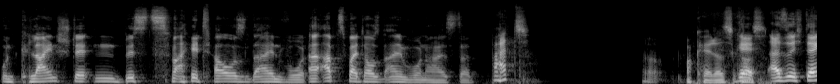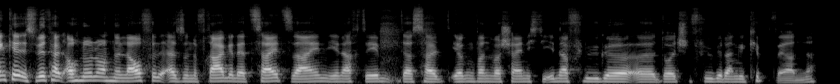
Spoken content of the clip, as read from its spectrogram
und Kleinstädten bis 2000 Einwohner. Äh, ab 2000 Einwohner heißt das. Was? Ja. Okay, das ist Okay, krass. also ich denke, es wird halt auch nur noch eine Laufe, also eine Frage der Zeit sein, je nachdem, dass halt irgendwann wahrscheinlich die Innerflüge, äh, deutschen Flüge dann gekippt werden, ne?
